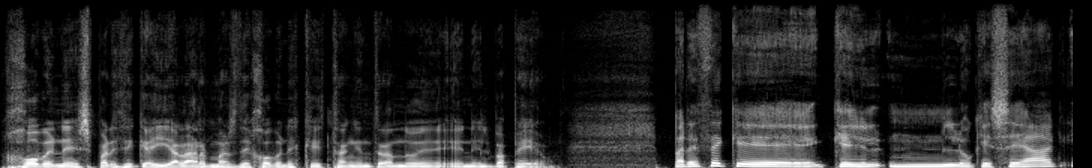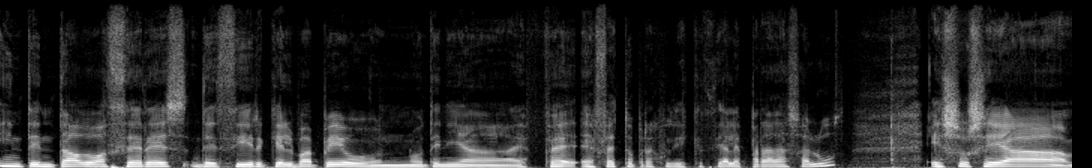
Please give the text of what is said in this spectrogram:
Jóvenes, parece que hay alarmas de jóvenes que están entrando en, el vapeo. Parece que, mm, lo que se ha intentado hacer es decir que el vapeo no tenía efectos perjudiciales para la salud. Eso se ha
